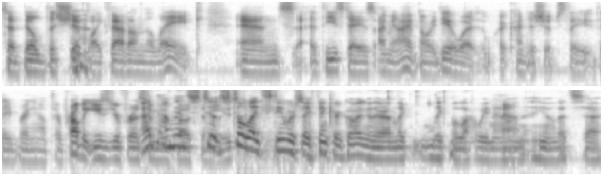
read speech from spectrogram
to build the ship Yeah. like that on the lake. And uh, these days, I mean, I have no idea what what kind of ships they they bring out there. Probably easier for us to I, move I mean, boats still still like be. steamers. I think are going there on Lake Lake Malawi now, Yeah. and you know that's. Uh,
